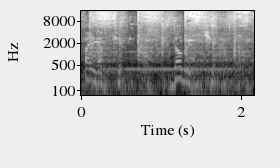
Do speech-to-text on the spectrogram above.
빨간 팀 더블 킬.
